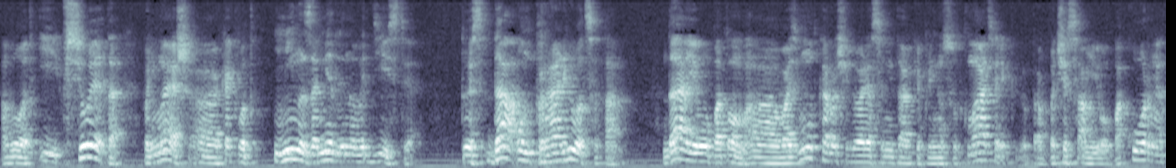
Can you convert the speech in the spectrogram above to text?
Вот, и все это, понимаешь, а, как вот мина замедленного действия. То есть, да, он прорется там, да, его потом а, возьмут, короче говоря, санитарки, принесут к матери, там, по часам его покормят,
